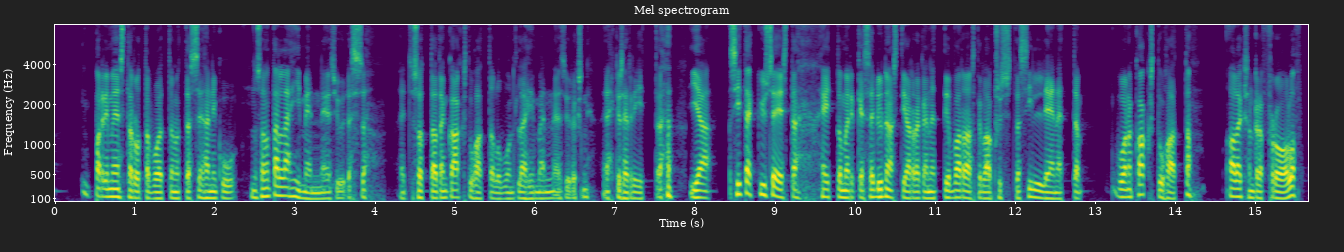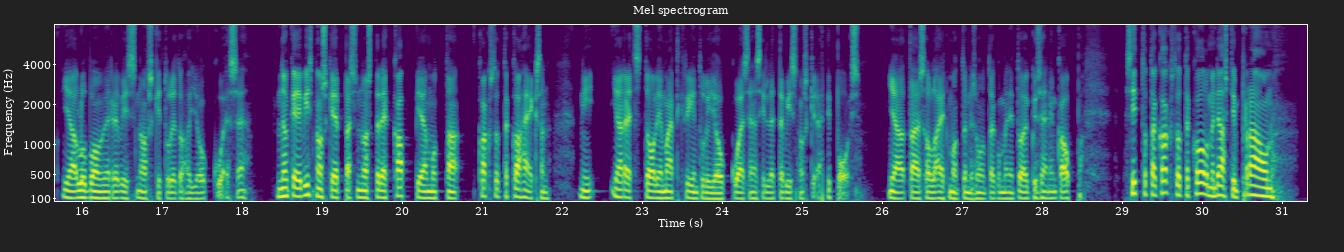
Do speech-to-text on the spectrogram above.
pari mestaruutta voittanut tässä ihan niin kuin, no sanotaan lähimenneisyydessä. Että jos ottaa tämän 2000-luvun nyt lähimenneisyydeksi, niin ehkä se riittää. Ja sitä kyseistä heittomerkeissä dynastia rakennettiin varastilauksista silleen, että vuonna 2000 Aleksandr Frolov ja Lubomir Visnoski tuli tuohon joukkueeseen. No okei, Visnoski ei päässyt nostelemaan kappia, mutta 2008 niin Jared Stoll ja Matt Green tuli joukkueeseen sille, että Visnoski lähti pois. Ja taisi olla Edmontonin suuntaan, kun meni tuo kyseinen kauppa. Sitten tota 2003 Dustin Brown,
